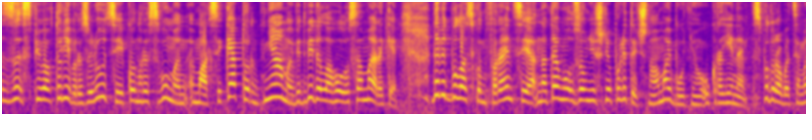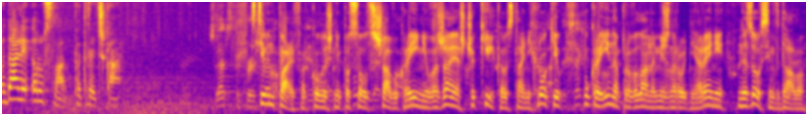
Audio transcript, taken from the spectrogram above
з співавторів резолюції, конгресвумен Марсі Кептор, днями відвідала Голос Америки, де відбулася конференція на тему зовнішньополітичного майбутнього України. З подробицями далі Руслан Петричка. Стівен Пайфер, колишній посол США в Україні, вважає, що кілька останніх років Україна провела на міжнародній арені не зовсім вдало.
